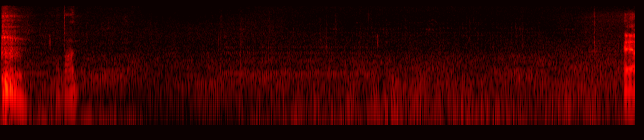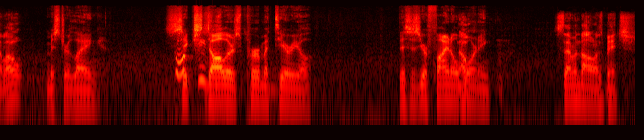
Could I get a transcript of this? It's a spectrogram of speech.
hold on. Hello. Mr. Lang. Oh, six dollars per material. This is your final Nope. warning. Seven dollars, bitch.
